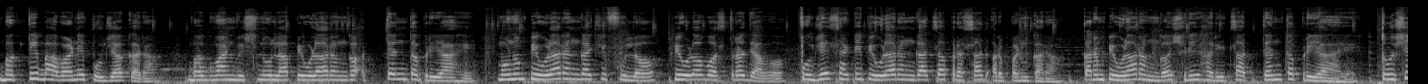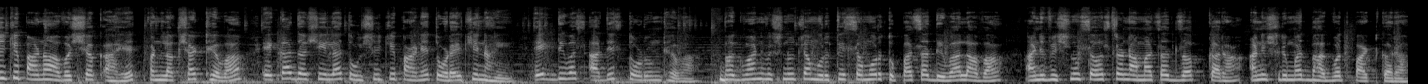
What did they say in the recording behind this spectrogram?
भक्तिभावाने पूजा करा. भगवान विष्णूला पिवळा रंग अत्यंत प्रिय आहे. म्हणून पिवळ्या रंगाची फुलं पिवळं वस्त्र द्यावं. पूजेसाठी पिवळ्या रंगाचा प्रसाद अर्पण करा. कारण पिवळा रंग श्रीहरीचा अत्यंत प्रिय आहे. तुळशीची पानं आवश्यक आहेत पण लक्षात ठेवा एकादशीला तुळशीची पाने तोडायची नाही. एक दिवस आधीच तोडून ठेवा. भगवान विष्णूच्या मूर्तीसमोर तुपाचा दिवा लावा आणि विष्णू सहस्त्रनामाचा जप करा आणि श्रीमद भागवत पाठ करा.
